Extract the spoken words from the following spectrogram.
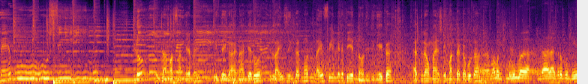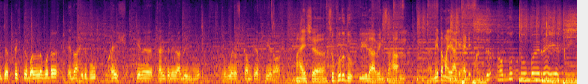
පැවූසිීන. ඉතාමත් සංයමය ගීතේ ගායනා කෙරුව. ලයිව් සිංකරනට ලයිව් ෆිල් එක තියෙන්න ඕනි. ඉතින් ඒක ඇත්තටම මහේෂ්ගේ මම දැක්ක පුතා මම මුලින්ම ගානා කරපු ගීතයත් එක්ක බලනකොට එදා හිටපු මහේෂ් කියන චරිතනය අද ඉන්නේ. ලොකු වෙනස්කම්පියක් තියෙනවා. මහේෂ සුපුරුදු ලීලාවෙන් සහ මේ තමයි යාගේ හැඩේ. අද සීතල පැයකි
